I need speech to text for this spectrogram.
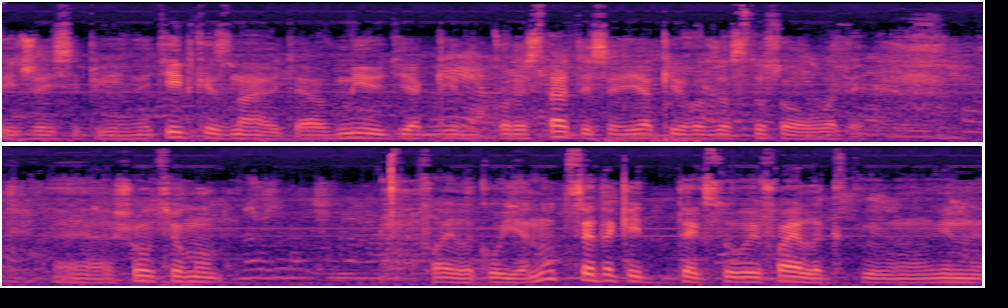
BJCP. Не тільки знають, а вміють, як їм користатися і як його застосовувати. Е, Що в цьому файлику є? Ну, це такий текстовий файлик, е, він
